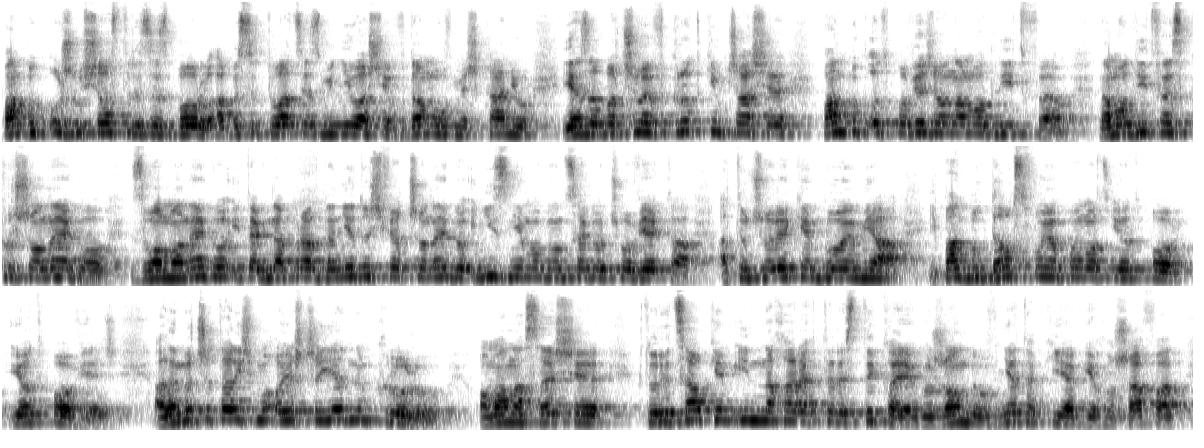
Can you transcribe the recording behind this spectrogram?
Pan Bóg użył siostry ze zboru, aby sytuacja zmieniła się w domu, w mieszkaniu. Ja zobaczyłem w krótkim czasie, Pan Bóg odpowiedział na modlitwę, na modlitwę skruszonego, złamanego i tak naprawdę niedoświadczonego i nic nie mogącego człowieka, a tym człowiekiem byłem ja. I Pan Bóg dał swoją pomoc i, odpo- i odpowiedź. Ale my czytaliśmy o jeszcze jednym królu, o Manasesie, który całkiem inna charakterystyka jego rządów, nie taki jak Jehoszafat.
